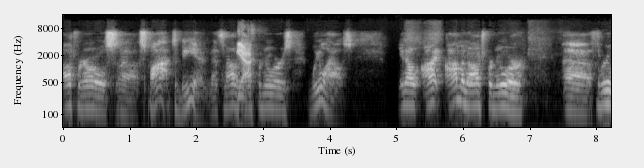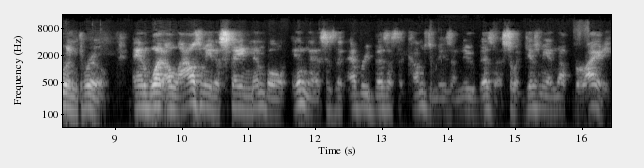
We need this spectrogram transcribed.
entrepreneurial uh, spot to be in. That's not an yeah. entrepreneur's wheelhouse. You know, I, I'm an entrepreneur uh, through and through. And what allows me to stay nimble in this is that every business that comes to me is a new business. So it gives me enough variety.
